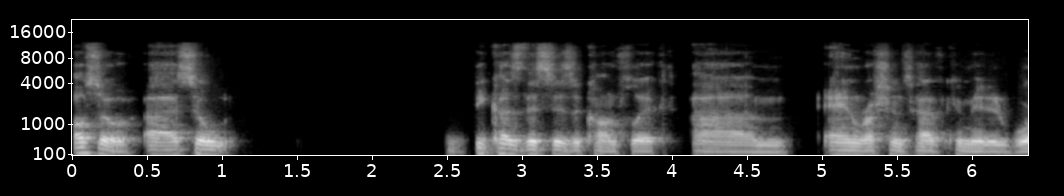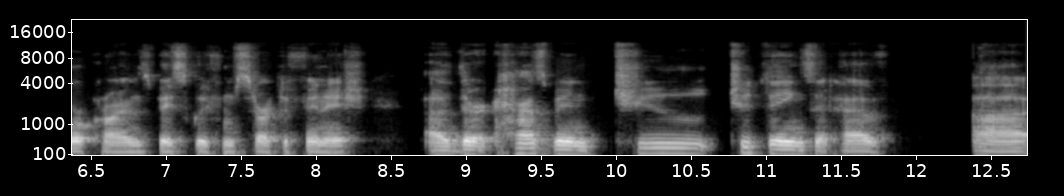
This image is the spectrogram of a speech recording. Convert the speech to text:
also, uh, so because this is a conflict, um, and Russians have committed war crimes basically from start to finish uh, there has been two two things that have uh,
